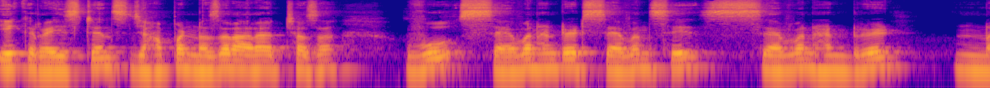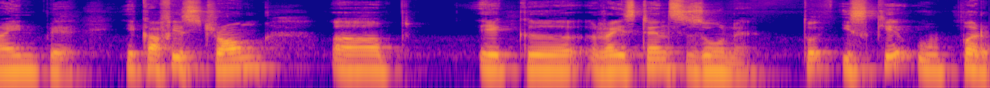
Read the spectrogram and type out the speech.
एक रेजिस्टेंस जहाँ पर नज़र आ रहा है अच्छा सा, वो सेवन हंड्रेड सेवन से सेवन हंड्रेड नाइन पे ये काफ़ी स्ट्रॉन्ग एक रेजिस्टेंस जोन है तो इसके ऊपर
